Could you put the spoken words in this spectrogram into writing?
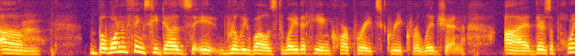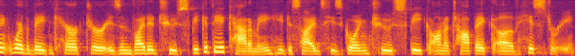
Um, but one of the things he does really well is the way that he incorporates Greek religion. Uh, there's a point where the main character is invited to speak at the academy. He decides he's going to speak on a topic of history.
